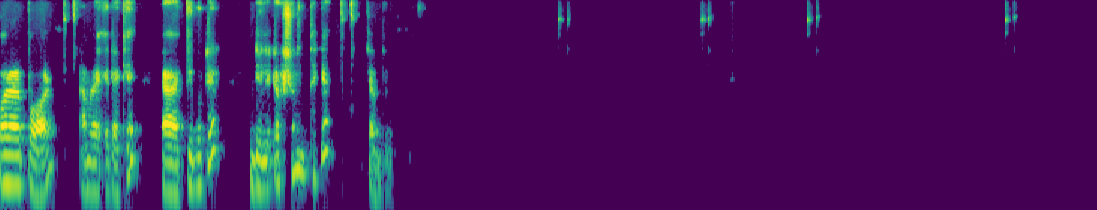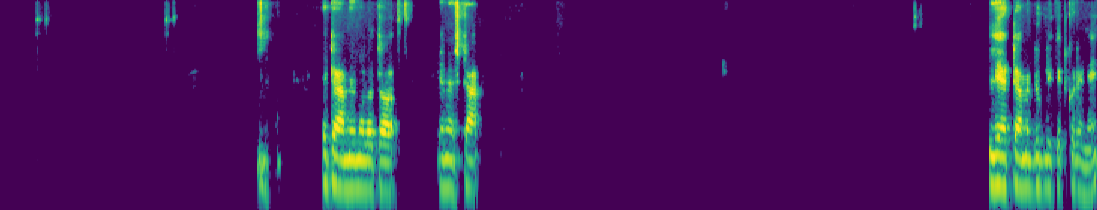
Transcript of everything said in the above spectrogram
করার পর আমরা এটাকে কিবোর্ডের ডিলিট অপশন থেকে চাপ দেব। এটা আমি মূলত ইমেজটা লেয়ারটা আমরা ডুপ্লিকেট করে নেই,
